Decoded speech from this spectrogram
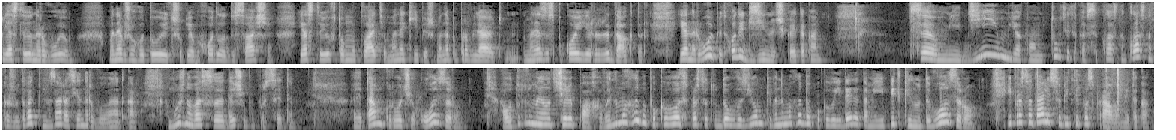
я стою нервую, мене вже готують, щоб я виходила до Саші. Я стою в тому платі, в мене кіпіш, мене поправляють, мене заспокоює редактор. Я нервую, підходить жіночка і така. Це мій дім, як вам тут? Я така, все класно, класно. Кажу, давайте на зараз я нервую. Вона така, а можна вас е, дещо попросити? Е, Там, коротше, озеро. А отут у мене от черепаха. Ви не могли б, поки у вас просто тут довго зйомки, ви не могли б, поки ви йдете там її підкинути в озеро і просто далі собі йти по справам. Я така.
